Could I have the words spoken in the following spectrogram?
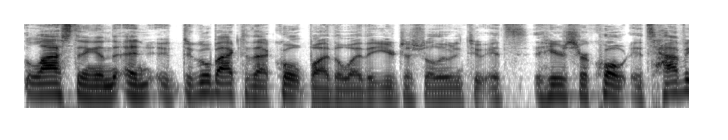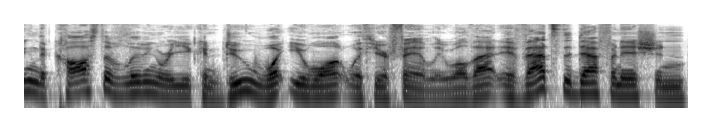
last thing, and and to go back to that quote, by the way, that you're just alluding to, it's here's her quote: "It's having the cost of living where you can do what you want with your family." Well, that if that's the definition,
